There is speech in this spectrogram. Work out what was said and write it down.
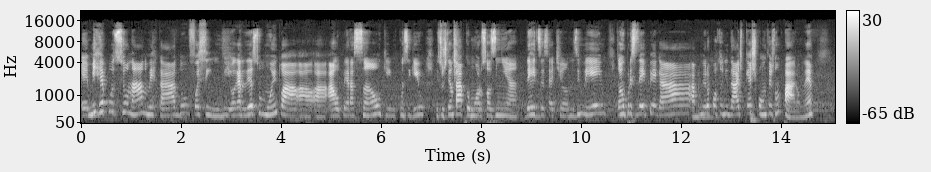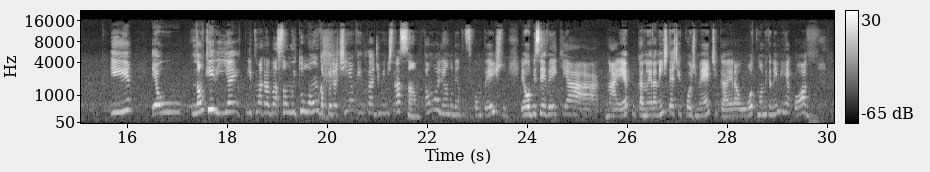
é, me reposicionar no mercado. Foi assim, eu agradeço muito a, a, a, a, operação que conseguiu me sustentar, porque eu moro sozinha desde 17 anos e meio. Então eu precisei pegar a primeira oportunidade, porque as contas não param, né? E eu não queria ir para uma graduação muito longa, porque eu já tinha vindo da administração. Então, olhando dentro desse contexto, eu observei que a, a na época não era nem estética e cosmética, era o outro nome que eu nem me recordo,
